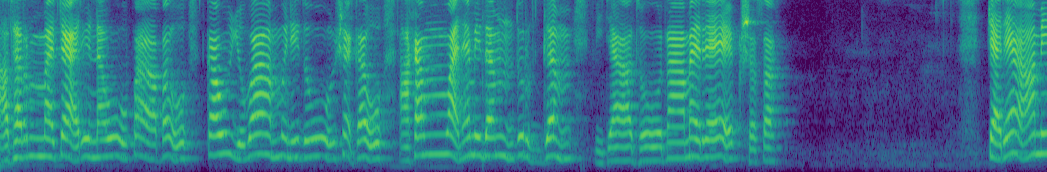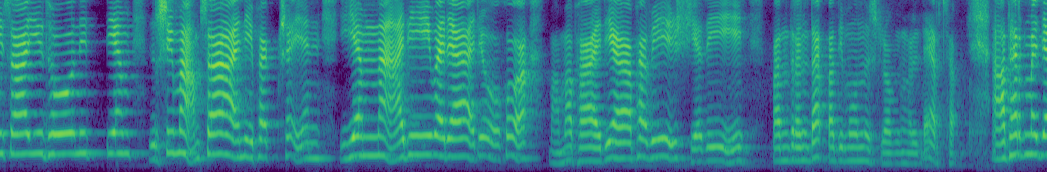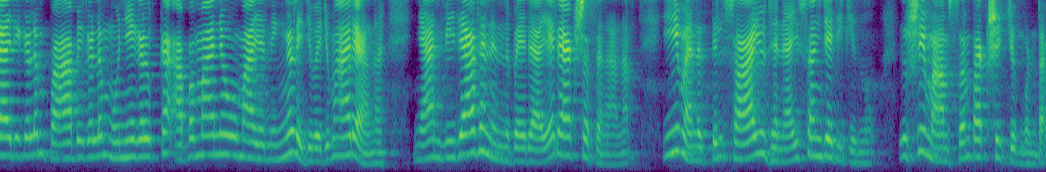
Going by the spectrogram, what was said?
അധർമ്മചാരിണൗ പാപൗ കൗ യുവാം മുനിദൂഷകൗ അഹം വനമിതം ദുർഗം വിരാധോ നാമരേക്ഷസ. ചരാമി സായുധോ നിത്യം ഋഷിമാംസാനി ഭക്ഷയൻ. ഇയം നാരീവരാരോഹോ മമ ഭാര്യ ഭവിഷ്യതി. പന്ത്രണ്ട് പതിമൂന്ന് ശ്ലോകങ്ങളുടെ അർത്ഥം. അധർമ്മചാരികളും പാപികളും മുനികൾക്ക് അപമാനവുമായ നിങ്ങൾ ഇരുവരും ആരാണ്? ഞാൻ വിരാധൻ എന്നു പേരായ രാക്ഷസനാണ്. ഈ വനത്തിൽ സായുധനായി സഞ്ചരിക്കുന്നു. ഋഷിമാംസം ഭക്ഷിച്ചും കൊണ്ട്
